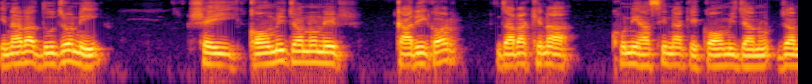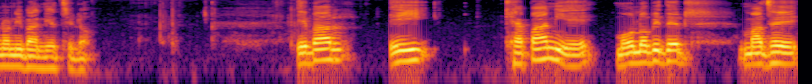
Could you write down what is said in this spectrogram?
ইনারা দুজনই সেই কওমি জননীর কারিগর যারা কিনা খুনি হাসিনাকে কওমি জন- জননী বানিয়েছিল। এবার এই খেপা নিয়ে মৌলবীদের মাঝে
